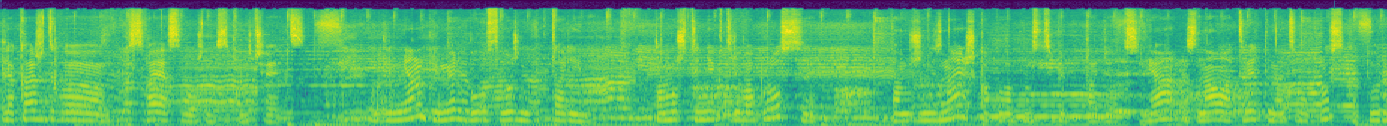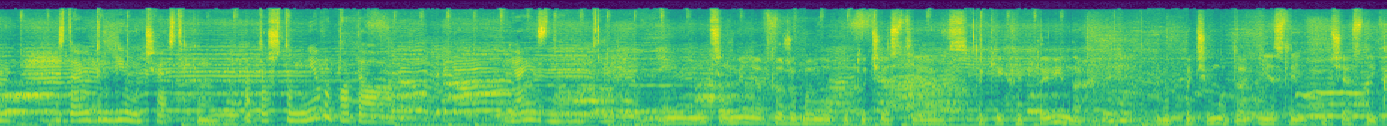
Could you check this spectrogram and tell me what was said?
для каждого своя сложность заключается. Для меня, например, было сложно викторина, потому что некоторые вопросы, там же не знаешь, какой вопрос тебе попадется. Я знала ответы на те вопросы, которые задают другим участникам. А то, что мне выпадало, я не знала. У меня тоже был опыт участия в таких викторинах. Вот почему-то, если участник,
